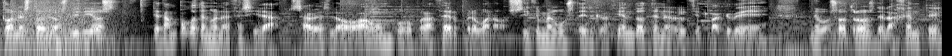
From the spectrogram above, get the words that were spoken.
con esto de los vídeos, que tampoco tengo necesidad, ¿sabes? Lo hago un poco por hacer, pero bueno, sí que me gusta ir creciendo, tener el feedback de, vosotros, de la gente.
